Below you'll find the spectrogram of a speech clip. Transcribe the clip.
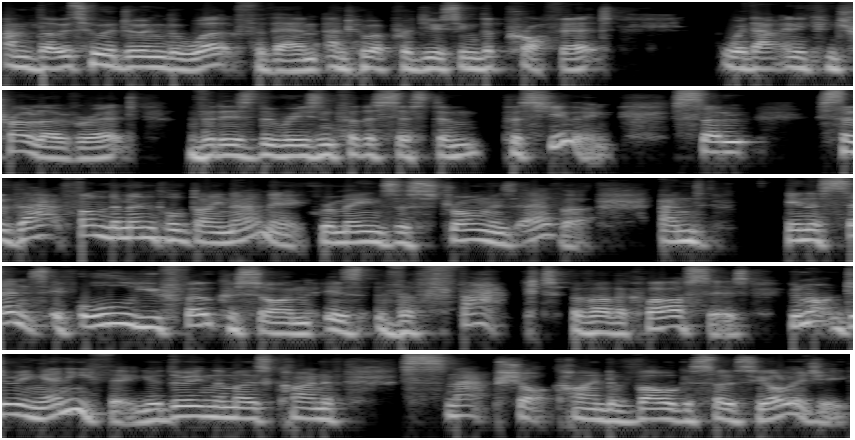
and those who are doing the work for them and who are producing the profit without any control over it that is the reason for the system pursuing. So so that fundamental dynamic remains as strong as ever. And in a sense, if all you focus on is the fact of other classes, you're not doing anything. You're doing the most kind of snapshot kind of vulgar sociology.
